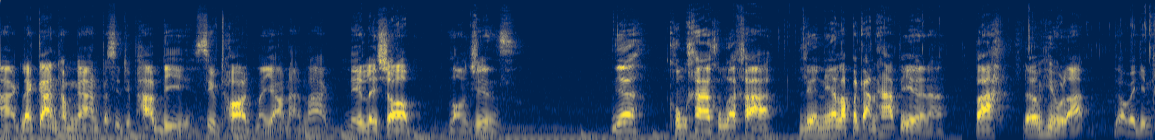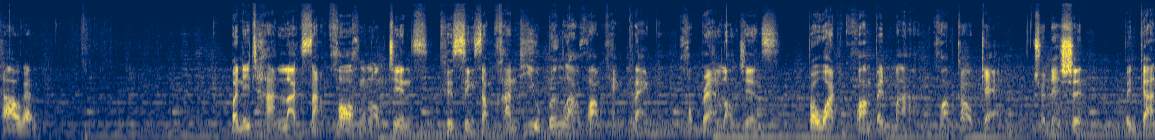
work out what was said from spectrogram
มาก และการทำงานประสิทธิภาพดี สืบทอดมายาวนานมาก เนทเลยชอบ Longines เนี่ย คุ้มค่าคุ้มราคา เรือนนี้รับประกัน 5 ปีเลยนะปะเริ่มหิวละ เดี๋ยวไปกินข้าวกัน ปณิธานหลัก 3 ข้อของ Longines คือสิ่งสำคัญที่อยู่เบื้องหลังความแข็งแกร่งของแบรนด์ Longines ประวัติความเป็นมา ความเก่าแก่ tradition เป็นการ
